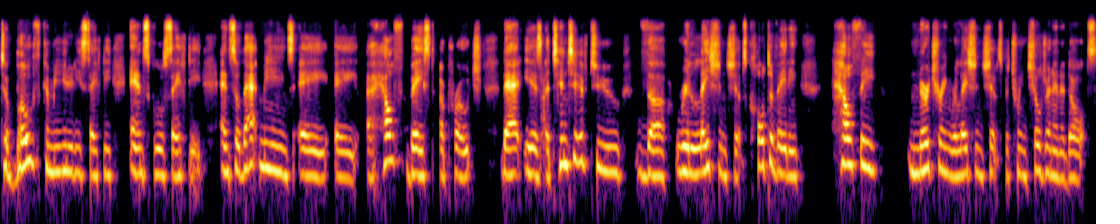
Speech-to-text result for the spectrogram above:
to both community safety and school safety. And so, that means a, a, a health based approach that is attentive to the relationships, cultivating healthy, nurturing relationships between children and adults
